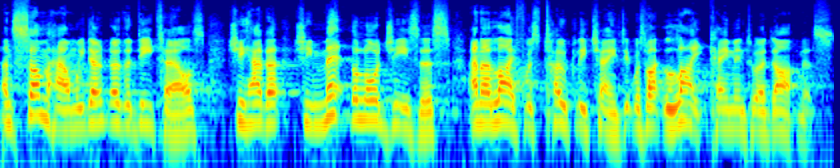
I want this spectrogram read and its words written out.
And somehow, we don't know the details, she, had a, she met the Lord Jesus and her life was totally changed. It was like light came into her darkness.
